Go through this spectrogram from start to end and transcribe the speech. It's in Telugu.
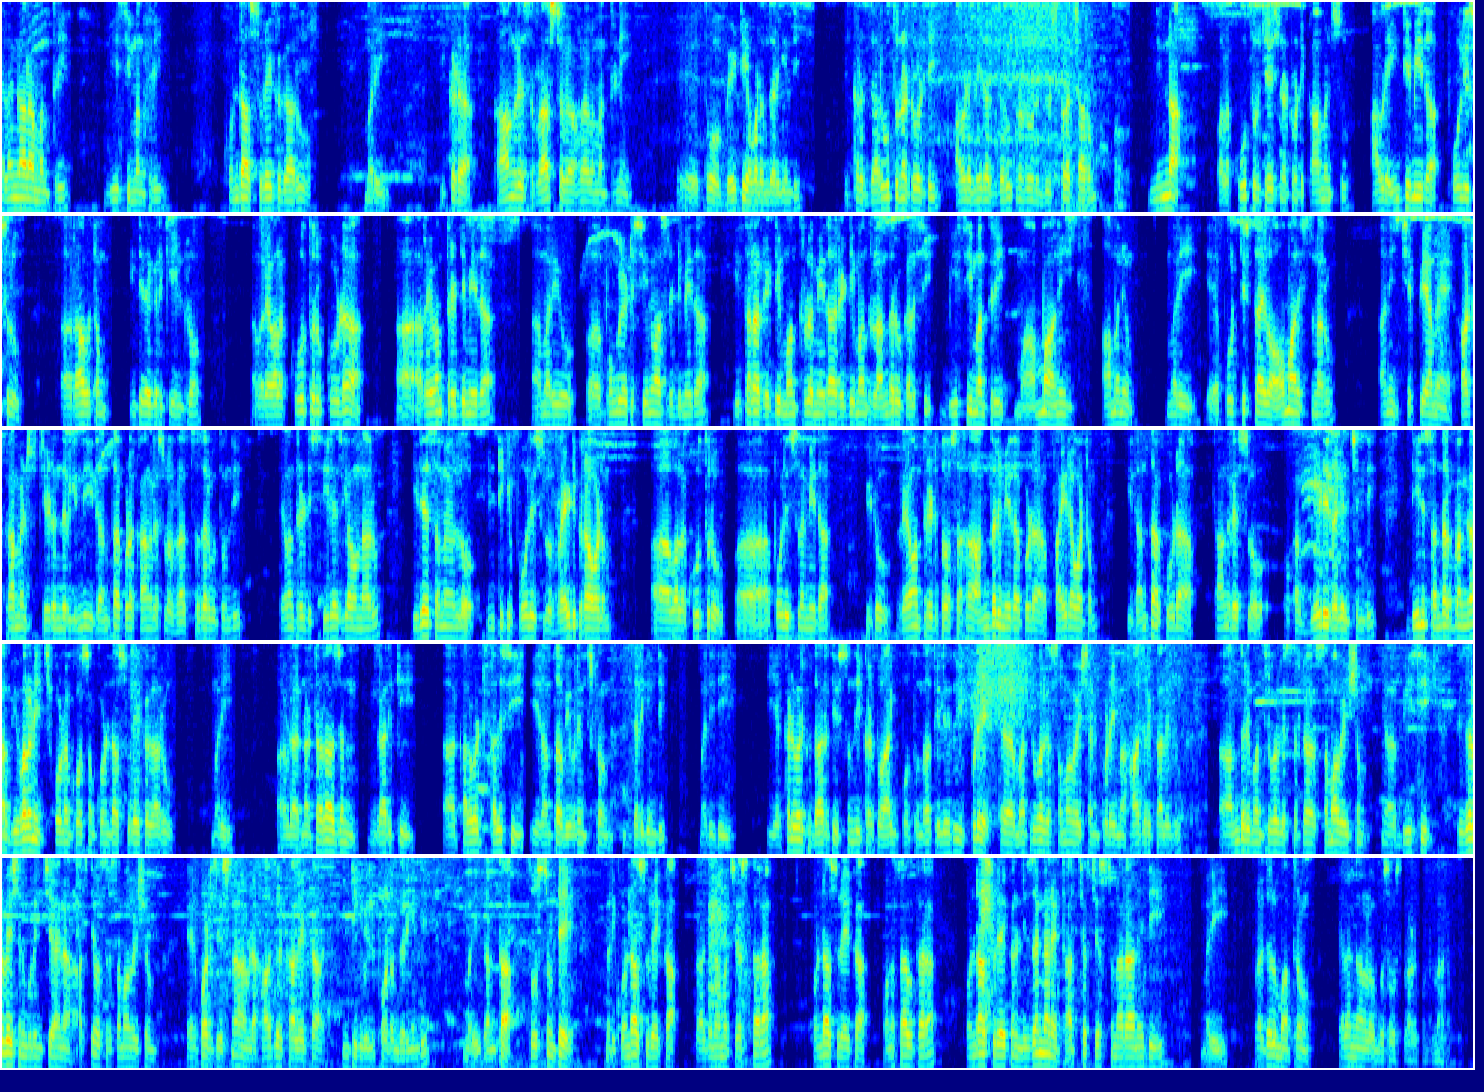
తెలంగాణ మంత్రి బీసీ మంత్రి కొండా సురేఖ గారు మరి ఇక్కడ కాంగ్రెస్ రాష్ట్ర వ్యవహారాల మంత్రిని తో భేటీ అవ్వడం జరిగింది. ఇక్కడ జరుగుతున్నటువంటి ఆవిడ మీద జరుగుతున్నటువంటి దుష్ప్రచారం నిన్న వాళ్ళ కూతురు చేసినటువంటి కామెంట్స్ ఆవిడ ఇంటి మీద పోలీసులు రావటం ఇంటి దగ్గరికి ఇంట్లో. మరి వాళ్ళ కూతురు కూడా రేవంత్ రెడ్డి మీద మరియు పొంగులేటి శ్రీనివాస్ రెడ్డి మీద ఇతర రెడ్డి మంత్రుల మీద రెడ్డి మంత్రులు అందరూ కలిసి బీసీ మంత్రి మా అమ్మ అని ఆమెను మరి పూర్తి స్థాయిలో అవమానిస్తున్నారు. అని చెప్పి ఆమె హాట్ కామెంట్స్ చేయడం జరిగింది. ఇదంతా కూడా కాంగ్రెస్లో రచ్చ జరుగుతుంది. రేవంత్ రెడ్డి సీరియస్గా ఉన్నారు. ఇదే సమయంలో ఇంటికి పోలీసులు రైడ్కి రావడం వాళ్ళ కూతురు పోలీసుల మీద ఇటు రేవంత్ రెడ్డితో సహా అందరి మీద కూడా ఫైర్ అవ్వటం ఇదంతా కూడా కాంగ్రెస్లో ఒక వేడి రగిల్చింది. దీని సందర్భంగా వివరణ ఇచ్చుకోవడం కోసం కొండా సురేఖ గారు మరి ఆవిడ నటరాజన్ గారికి కలవట్ కలిసి ఇదంతా వివరించడం జరిగింది. మరి ఇది ఎక్కడి వరకు దారితీస్తుంది ఇక్కడతో ఆగిపోతుందా తెలియదు. ఇప్పుడే మంత్రివర్గ సమావేశానికి కూడా ఈమె హాజరు కాలేదు. అందరి మంత్రివర్గ సర్గ- సమావేశం బీసీ రిజర్వేషన్ గురించి ఆయన అత్యవసర సమావేశం ఏర్పాటు చేసిన ఆవిడ హాజరు కాలేక ఇంటికి వెళ్ళిపోవడం జరిగింది. మరి ఇదంతా చూస్తుంటే మరి కొండా సురేఖ రాజీనామా చేస్తారా? కొండా సురేఖ కొనసాగుతారా? కొండా సురేఖను నిజంగానే టార్చర్ చేస్తున్నారా అనేది మరి ప్రజలు మాత్రం తెలంగాణలో గుసగుసలాడుకుంటున్నారు.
